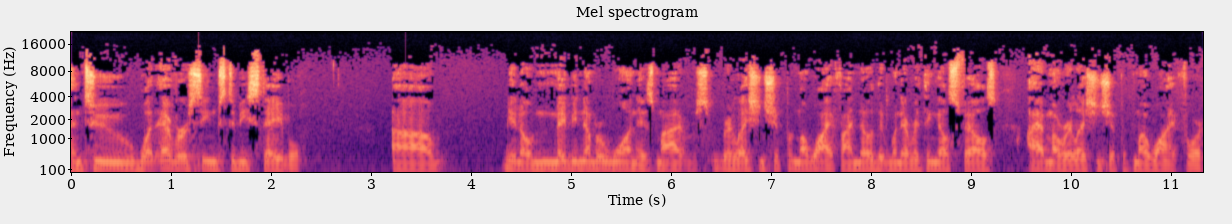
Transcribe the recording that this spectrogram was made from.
into whatever seems to be stable. Uh, you know, maybe number one is my relationship with my wife. I know that when everything else fails, I have my relationship with my wife. Or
